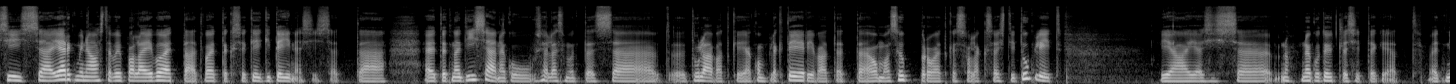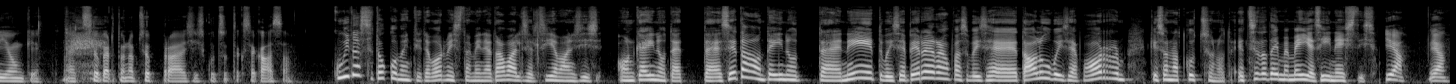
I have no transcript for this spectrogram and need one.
siis äh, järgmine aasta võib-olla ei võeta, et võetakse keegi teine siis, et äh, et, et nad ise nagu selles mõttes äh, tulevadki ja komplekteerivad, et oma sõpru, et kes oleks hästi tublid, ja, ja siis noh, nagu te ütlesitegi, et, et nii ongi, et sõber tunneb sõpra ja siis kutsutakse kaasa kuidas see dokumentide vormistamine tavaliselt siiamaani siis on käinud, et eh, seda on teinud eh, need või see pererahvas või see talu või see farm, kes on nad kutsunud, et seda teeme meie siin Eestis ja,? jah, jah,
